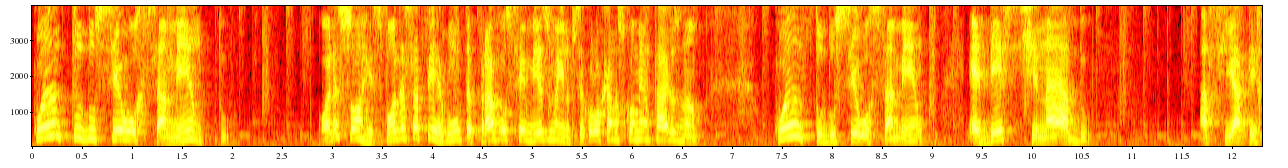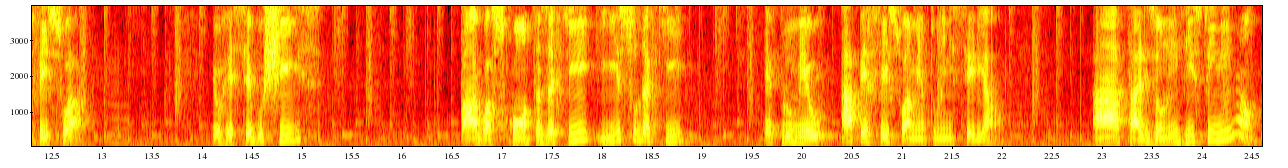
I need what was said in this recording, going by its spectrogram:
Quanto do seu orçamento? Olha só, responda essa pergunta para você mesmo aí, não precisa colocar nos comentários não. Quanto do seu orçamento é destinado a se aperfeiçoar. Eu recebo X, pago as contas aqui e isso daqui é para o meu aperfeiçoamento ministerial. Ah, Thales, eu não invisto em mim não.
